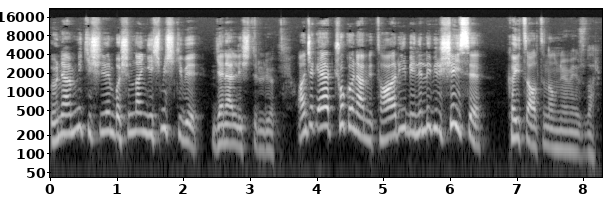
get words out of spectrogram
önemli kişilerin başından geçmiş gibi genelleştiriliyor. Ancak eğer çok önemli tarihi belirli bir şey ise kayıt altına alınıyor mevzular.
